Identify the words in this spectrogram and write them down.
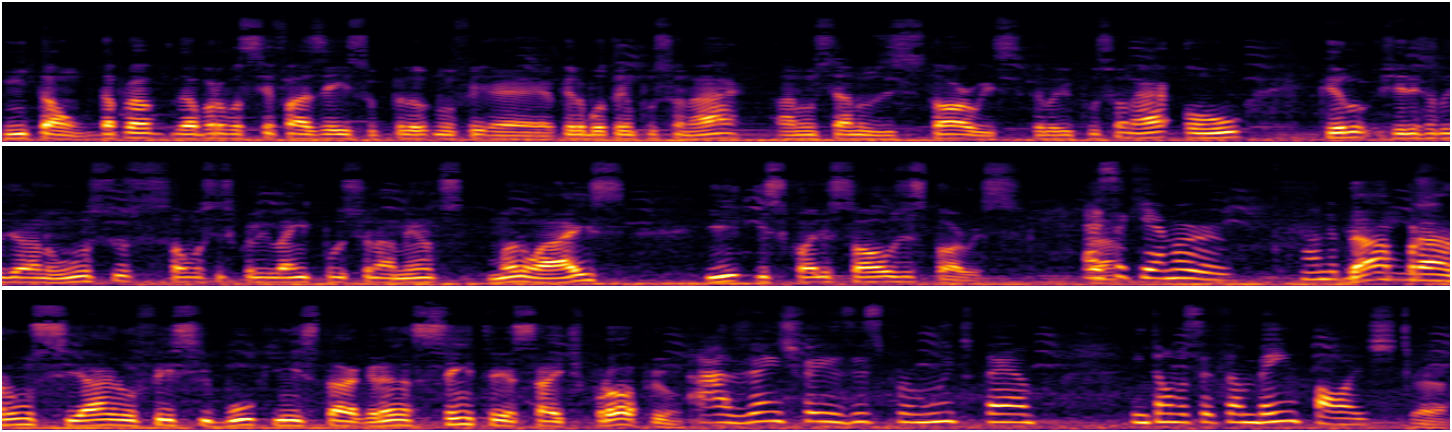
Então, dá pra, dá pra você fazer isso pelo, no, é, pelo botão impulsionar, anunciar nos stories pelo impulsionar ou pelo gerenciador de anúncios, só você escolher lá impulsionamentos manuais e escolhe só os stories. Tá? Essa aqui, amor, Manda pra Dá para anunciar no Facebook e Instagram sem ter site próprio? A gente fez isso por muito tempo, então você também pode. É.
